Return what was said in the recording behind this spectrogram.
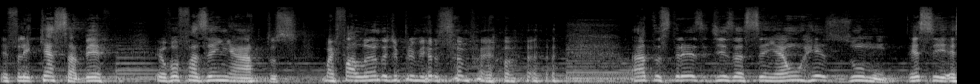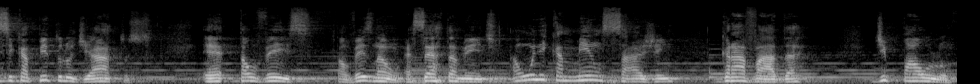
Eu falei: Quer saber? Eu vou fazer em Atos, mas falando de 1 Samuel. Atos 13 diz assim: é um resumo. Esse, esse capítulo de Atos é talvez, talvez não, é certamente a única mensagem gravada de Paulo.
